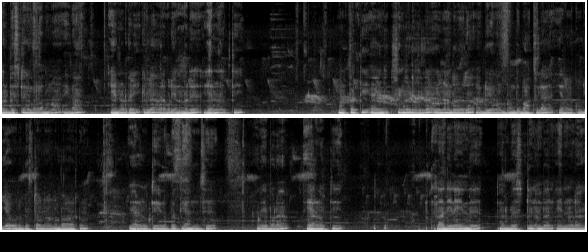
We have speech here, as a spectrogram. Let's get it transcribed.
ஒரு பெஸ்ட்டு நம்பர் பார்த்தோம்னா இதுதான் என்னோட கணிக்கில் வரக்கூடிய நம்பரு எழுநூற்றி முப்பத்தி ஐந்து சிங்கிள் டிஜிட்டில் என்ன நம்பர் வருதோ அப்படியே நமக்கு வந்து பாக்ஸில் இறங்கக்கூடிய ஒரு பெஸ்ட்டான நம்பராக இருக்கும். இரநூத்தி முப்பத்தி அஞ்சு அதே போல் இரநூத்தி பதினைந்து ஒரு பெஸ்ட்டு நம்பர் என்னோடய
